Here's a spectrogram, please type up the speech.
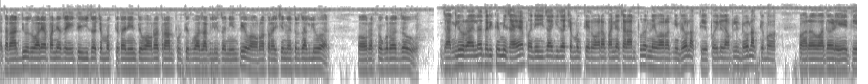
आता रात दिवस वाऱ्या पाण्याचा येते इजा चमकते आणि वावरात रान पुरते वा जागलीच आणि वावरात राहायचे नाही तर जागलीवर. वावरात नोकरात जाऊ. जागलीवर राहिलं तरी कमीच आहे पण इजा गिजा चमकते वारा पाण्याचा रान पुरत नाही वावरात नाही भेव लागते. पहिले आपल्याला भेव लागते बा वारं वादळ हे ते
